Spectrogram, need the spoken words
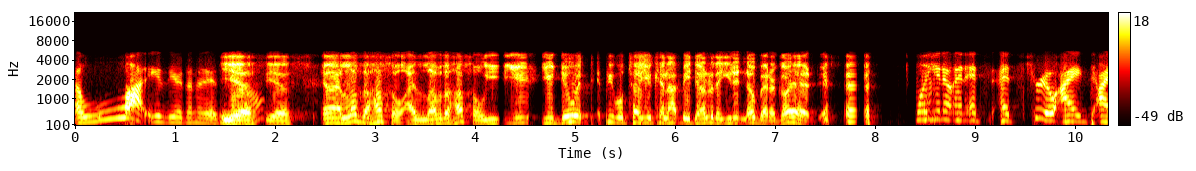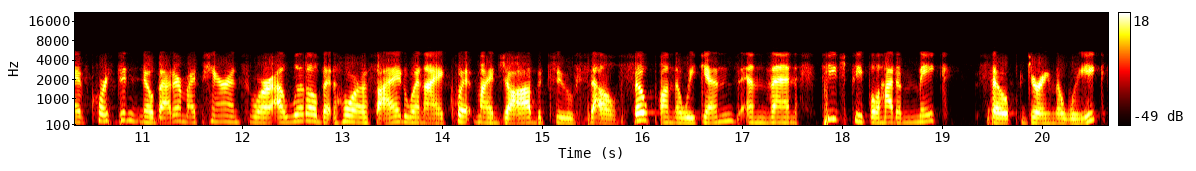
a lot easier than it is yes, now. Yes, yes. And I love the hustle. I love the hustle. You you you do it people tell you cannot be done or that you didn't know better. Go ahead. Well, you know, and it's it's true. I I of course didn't know better. My parents were a little bit horrified when I quit my job to sell soap on the weekends and then teach people how to make soap during the week.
